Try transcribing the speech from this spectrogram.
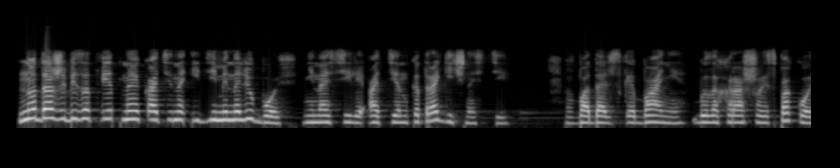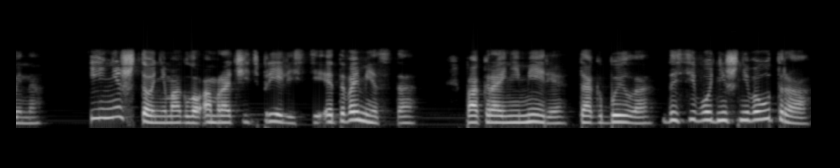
Но даже безответная Катина и Димина любовь не носили оттенка трагичности. В Бадальской бане было хорошо и спокойно. И ничто не могло омрачить прелести этого места. По крайней мере, так было до сегодняшнего утра.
